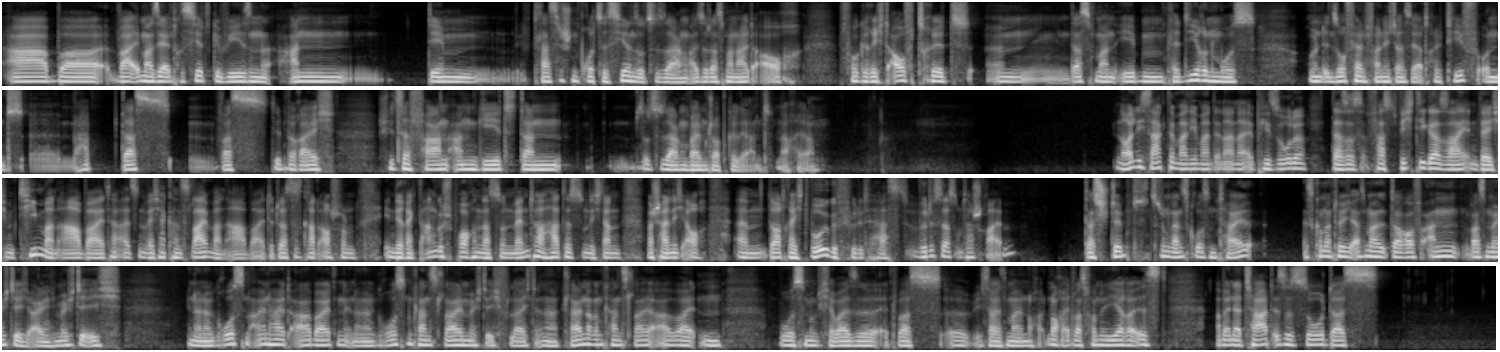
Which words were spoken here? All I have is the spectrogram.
aber war immer sehr interessiert gewesen an dem klassischen Prozessieren sozusagen. Also, dass man halt auch vor Gericht auftritt, ähm, dass man eben plädieren muss und insofern fand ich das sehr attraktiv und äh, habe das, was den Bereich Schiedsverfahren angeht, dann sozusagen beim Job gelernt nachher. Neulich sagte mal jemand in einer Episode, dass es fast wichtiger sei, in welchem Team man arbeite, als in welcher Kanzlei man arbeitet. Du hast es gerade auch schon indirekt angesprochen, dass du einen Mentor hattest und dich dann wahrscheinlich auch ähm, dort recht wohl gefühlt hast. Würdest du das unterschreiben? Das stimmt zu einem ganz großen Teil es kommt natürlich erstmal darauf an, was möchte ich eigentlich? Möchte ich in einer großen Einheit arbeiten, in einer großen Kanzlei? Möchte ich vielleicht in einer kleineren Kanzlei arbeiten, wo es möglicherweise etwas, äh, ich sage jetzt mal, noch, noch etwas familiärer ist? Aber in der Tat ist es so, dass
